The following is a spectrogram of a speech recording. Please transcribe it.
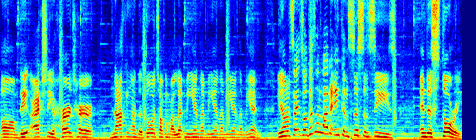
um they actually heard her knocking on the door talking about let me in let me in let me in let me in. You know what i'm saying? So there's a lot of inconsistencies in this story.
